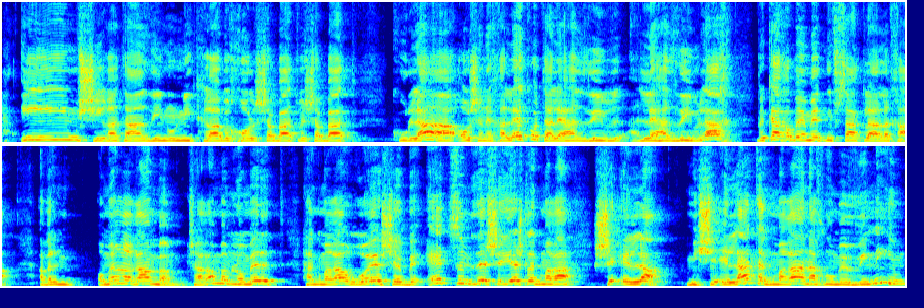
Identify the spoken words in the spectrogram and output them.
האם שירת האזינו נקרא בכל שבת ושבת כולה, או שנחלק אותה להזיב, להזיב לך, וככה באמת נפסק להלכה. אבל אומר הרמב"ם, כשהרמב"ם לומד את הגמרא הוא רואה שבעצם זה שיש לגמרא שאלה משאלת הגמרא אנחנו מבינים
